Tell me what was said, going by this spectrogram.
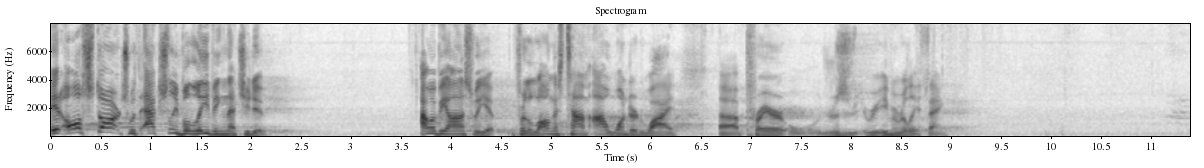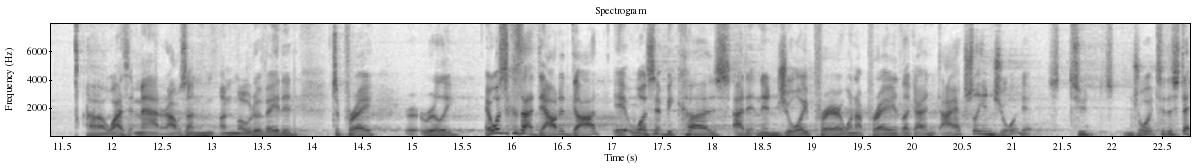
It all starts with actually believing that you do. I'm gonna be honest with you, for the longest time, I wondered why uh, prayer was even really a thing. Uh, why does it matter? I was un- unmotivated to pray, really. It wasn't because I doubted God. It wasn't because I didn't enjoy prayer when I prayed. Like, I, I actually enjoyed it, to enjoy it to this day.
